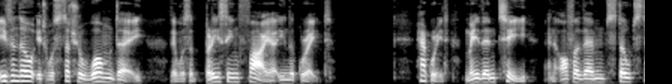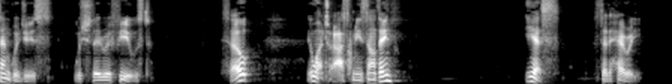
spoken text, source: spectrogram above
Even though it was such a warm day, there was a blazing fire in the grate. Hagrid made them tea and offered them stewed sandwiches, which they refused. So, you want to ask me something? Yes, said Harry.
